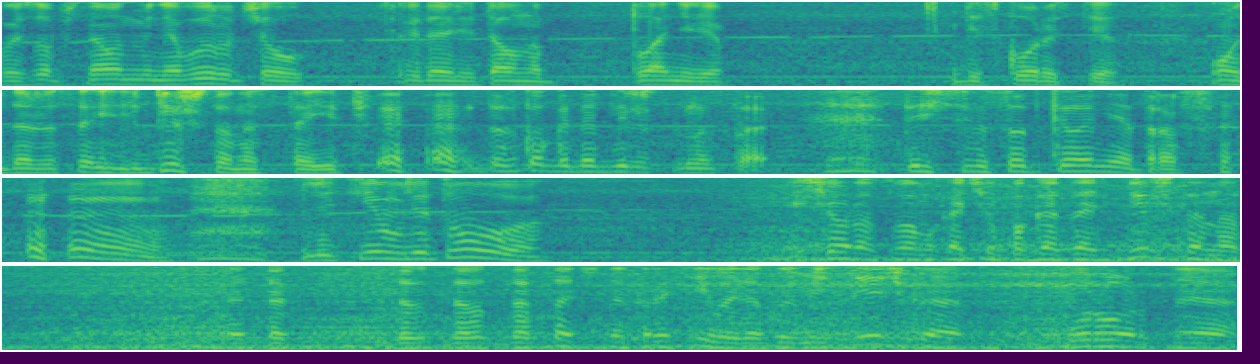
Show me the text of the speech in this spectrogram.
И, собственно, он меня выручил, когда я летал на планере без скорости. О, даже, смотрите, Бирштона стоит. Да сколько до Бирштона? 1700 километров. Летим в Литву. Еще раз вам хочу показать Бирштонас. Это достаточно красивое такое местечко, курортное,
